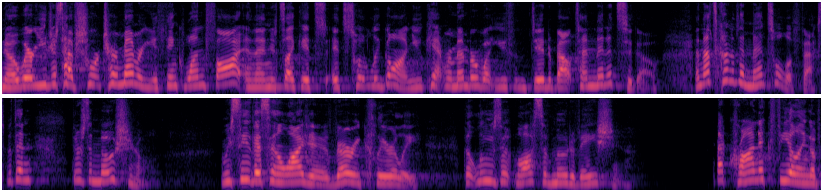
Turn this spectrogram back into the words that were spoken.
You know, where you just have short term memory. You think one thought and then it's like it's, it's totally gone. You can't remember what you did about 10 minutes ago. And that's kind of the mental effects. But then there's emotional. We see this in Elijah very clearly that lose, loss of motivation. That chronic feeling of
